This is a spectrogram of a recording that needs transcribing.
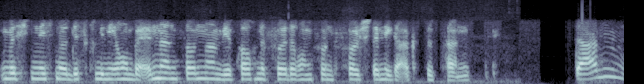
möchten nicht nur Diskriminierung beenden, sondern wir brauchen eine Förderung von vollständiger Akzeptanz. Dann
